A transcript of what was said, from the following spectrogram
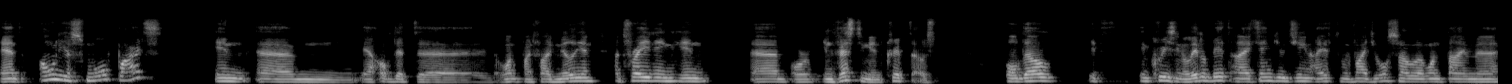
and only a small part in um, yeah of that uh, 1.5 million are trading in um, or investing in cryptos. Although it's increasing a little bit. And I think, Eugene, I have to invite you also uh, one time, uh,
